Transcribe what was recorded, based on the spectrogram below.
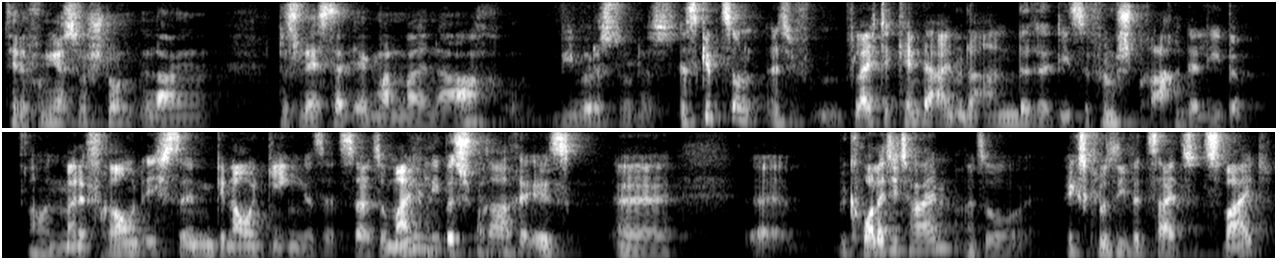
telefonierst du stundenlang. Das lässt dann irgendwann mal nach. Wie würdest du das? Es gibt so ein, also vielleicht kennt der ein oder andere diese fünf Sprachen der Liebe. Und meine Frau und ich sind genau entgegengesetzt. Also meine Liebessprache ist äh, äh, Quality Time, also exklusive Zeit zu zweit.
